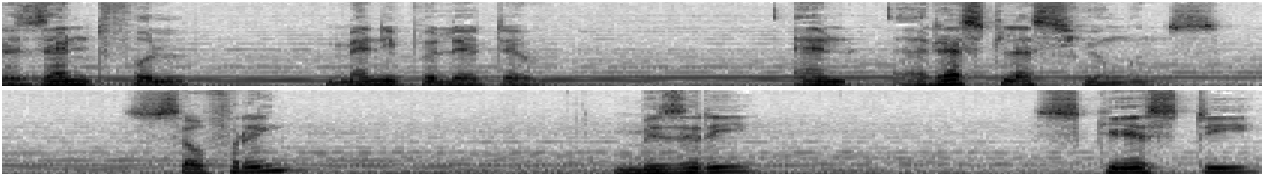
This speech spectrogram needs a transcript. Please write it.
resentful, manipulative, and restless humans, suffering, misery, scarcity,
